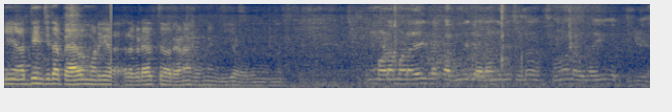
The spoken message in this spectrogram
ਇਹ ਅੱਧੇ ਇੰਚ ਦਾ ਪੈਰ ਮੜ ਗਿਆ ਰਗੜਿਆ ਤੇ ਰਹਿਣਾ ਕੁਝ ਨਹੀਂ ਹੁੰਦੀ ਜਾਵੇ ਮਾੜਾ ਮਾੜਾ ਜਿਹਾ ਜਿੱਦਾਂ ਕਰ ਦਿੰਦੇ ਜ਼ਿਆਦਾ ਨਹੀਂ ਤੇ ਥੋੜਾ ਸੋਹਣਾ ਲੱਗਦਾ ਇਹ ਹੋਰ ਕੀ ਹੈ।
